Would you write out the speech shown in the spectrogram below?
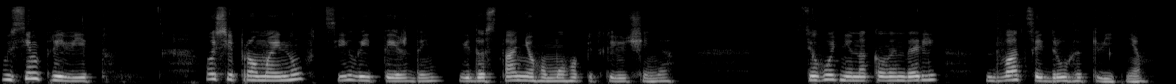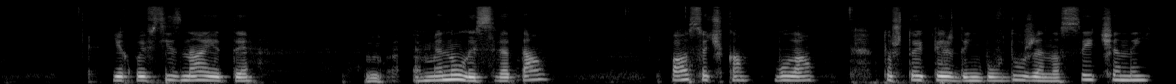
Усім привіт! Ось і промайнув цілий тиждень від останнього мого підключення. Сьогодні на календарі 22 квітня. Як ви всі знаєте, минули свята, пасочка була. Тож той тиждень був дуже насичений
